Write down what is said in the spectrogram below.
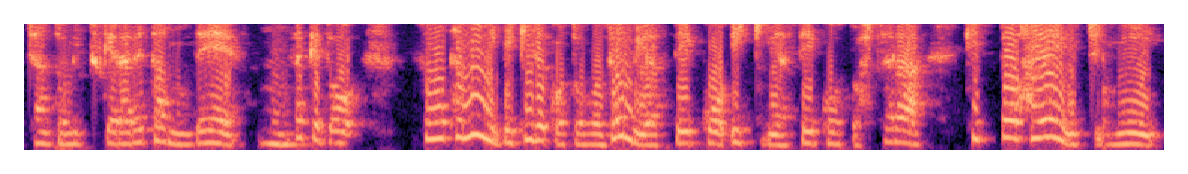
ちゃんと見つけられたので、うんだけど、そのためにできることを全部やっていこう、一気にやっていこうとしたら、きっと早いうちに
